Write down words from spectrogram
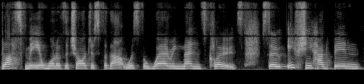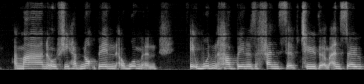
blasphemy, and one of the charges for that was for wearing men's clothes. So if she had been a man or if she had not been a woman, it wouldn't have been as offensive to them. And so,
